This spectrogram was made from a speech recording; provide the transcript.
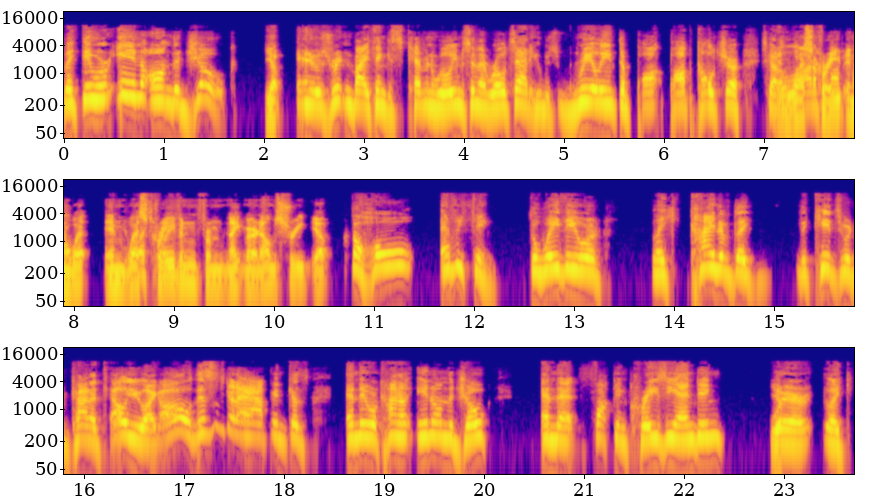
like they were in on the joke. Yep. And it was written by, I think it's Kevin Williamson that wrote that. He was really into pop, pop culture. He's got and a lot Wes of Craven pop and, we- and and Wes Wes Craven, Craven. from Nightmare on Elm Street. Yep. the whole everything, the way they were like kind of like the kids would kind of tell you like, oh, this is gonna happen because and they were kind of in on the joke and that fucking crazy ending Yep. where like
